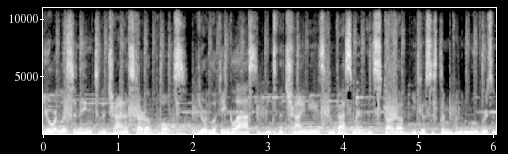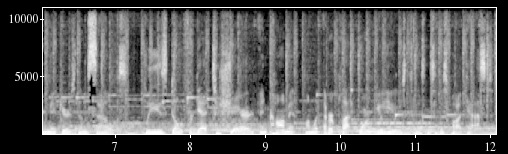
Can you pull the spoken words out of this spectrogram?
You're listening to the China Startup Pulse, your looking glass into the Chinese investment and startup ecosystem from the movers and makers themselves. Please don't forget to share and comment on whatever platform you use to listen to this podcast.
